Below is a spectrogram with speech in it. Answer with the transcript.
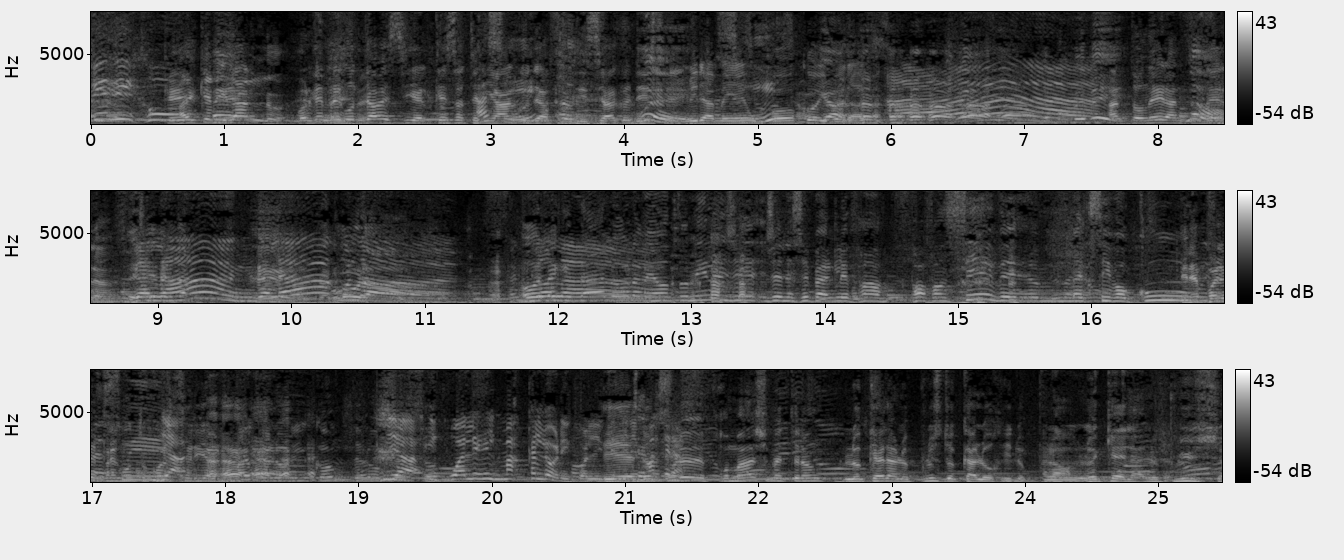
¿Qué dijo? Hay que mirarlo. Porque preguntaba si el queso tenía ¿Ah, algo sí? de afrodisíaco y dice, mírame un poco y verás. Ah. Antonella, Antonella. Galán, galán. Hola. Hola, ¿qué tal? Hola, mais Antonella, je, je ne sais pas parler français. mais, Merci beaucoup. Y después Je le ne pregunto cuál sería el más calórico de los Ya. ¿y cuál es el más calórico? El Y que más entonces le fromage mettront lequel a le plus de calories. Le plus... Alors, lequel a le plus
